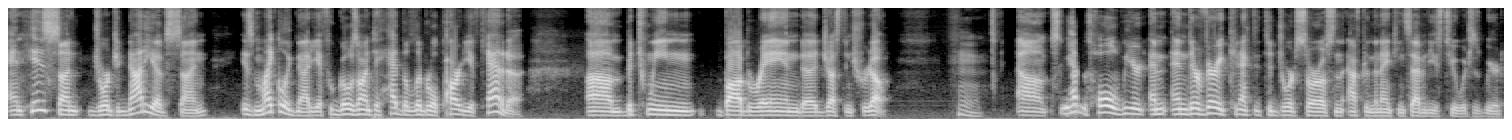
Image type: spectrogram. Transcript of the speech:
And his son, George Ignatiev's son, is Michael Ignatieff, who goes on to head the Liberal Party of Canada um, between Bob Rae and uh, Justin Trudeau. Hmm. Um, so you have this whole weird, and and they're very connected to George Soros and after the 1970s too, which is weird.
